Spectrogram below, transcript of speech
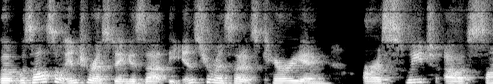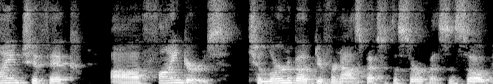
But what's also interesting is that the instruments that it's carrying are a suite of scientific uh, finders to learn about different aspects of the surface. And so,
